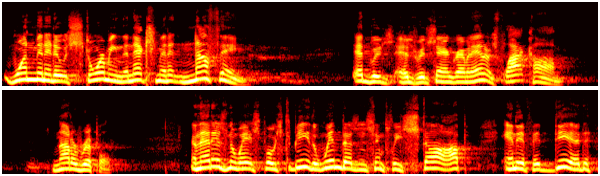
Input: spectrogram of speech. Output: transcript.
One minute it was storming, the next minute nothing. Edward, Edward Sandgram and was flat calm, not a ripple. And that isn't the way it's supposed to be. The wind doesn't simply stop, and if it did,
